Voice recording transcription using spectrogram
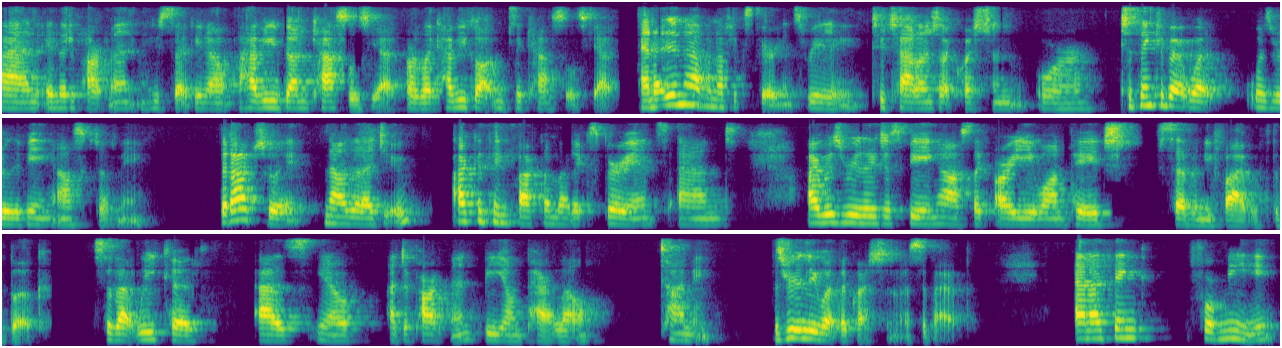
and in the department who said, you know, have you done castles yet? Or like, have you gotten to castles yet? And I didn't have enough experience really to challenge that question or to think about what was really being asked of me. But actually, now that I do, I can think back on that experience and I was really just being asked, like, are you on page 75 of the book? So that we could, as you know, a department, be on parallel timing. Is really what the question was about. And I think for me,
